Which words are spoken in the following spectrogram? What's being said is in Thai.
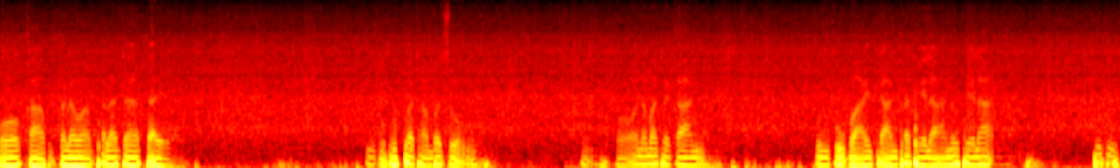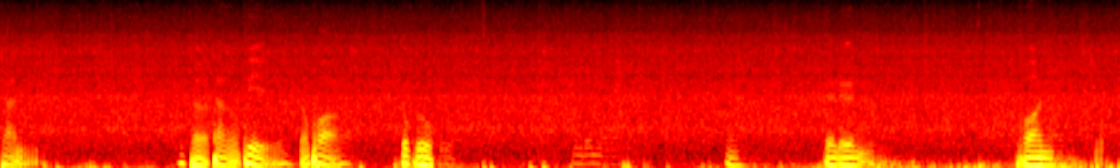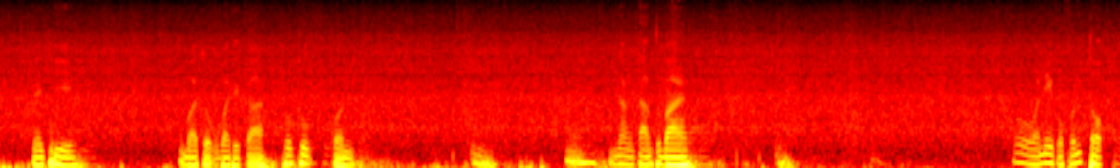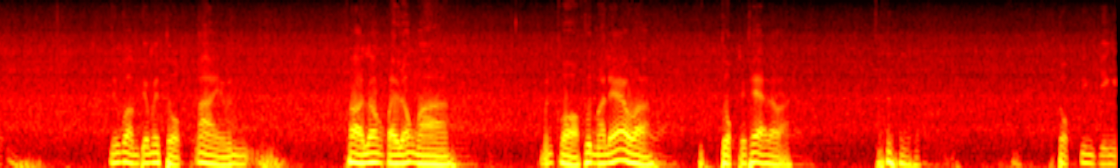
ขอกราบคารวะพระรัตนตรัยพระพุทธระธรรมพระสงฆ์ขอนมัสการ คุณครูบาอาจารย์พระเทลานุเทระทุกทุกท่านเจอทั้งหลวงพี่หลวงพ่อลูกลูกเจริญพร ในที่บาตกบาติกาทุกๆคน นั่งตามสบาย โอ้วันนี้ก็ฝนตก นึกว่ามันจะไม่ตกง่ายมันถ้าล่องไปล่องมา มันก่อขึ้นมาแล้วอะ ตกแท้ๆแล้วอะ ตกจริง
